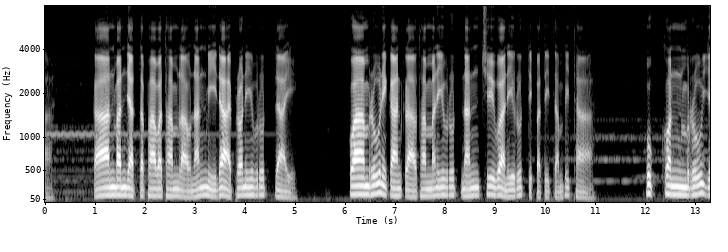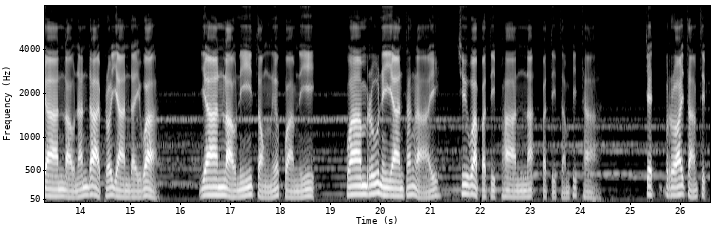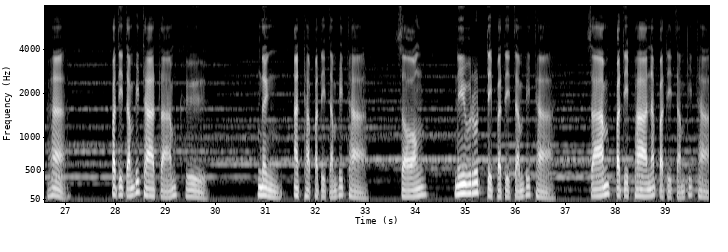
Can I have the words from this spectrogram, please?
การบัญญัติสภาวธรรมเหล่านั้นมีได้เพราะนิรุตใด ความรู้ในการกล่าวธรรมนิรุตนั้นชื่อว่านิรุตติปฏิสัมพิทาบุคคลรู้ญาณเหล่านั้นได้เพราะญาณใดว่าญาณเหล่านี้ส่องเนื้อความนี้ ความรู้ในญาณทั้งหลาย ชื่อว่าปฏิพานณปฏิสัมพิทา735 ปฏิสัมพิทาสามคือ 1. อัฏฐปฏิสัมพิทา 2. นิวรุตติปฏิสัมพิทา 3. ปฏิภาณปฏิสัมพิทา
